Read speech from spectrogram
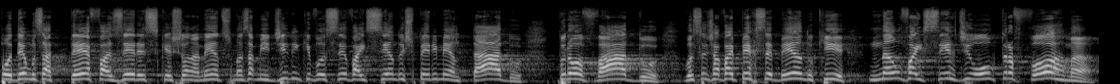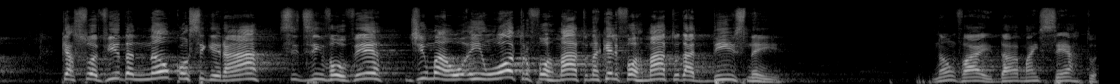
podemos até fazer esses questionamentos, mas à medida em que você vai sendo experimentado, provado, você já vai percebendo que não vai ser de outra forma, que a sua vida não conseguirá se desenvolver de uma, em um outro formato, naquele formato da Disney. Não vai dar mais certo,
